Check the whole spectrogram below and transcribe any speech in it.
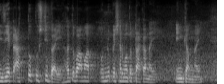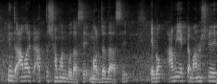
নিজে একটা আত্মতুষ্টি পাই হয়তো বা আমার অন্য পেশার মতো টাকা নাই ইনকাম নাই কিন্তু আমার একটা আত্মসম্মান বোধ আছে, মর্যাদা আছে এবং আমি একটা মানুষের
